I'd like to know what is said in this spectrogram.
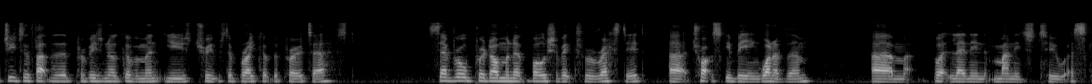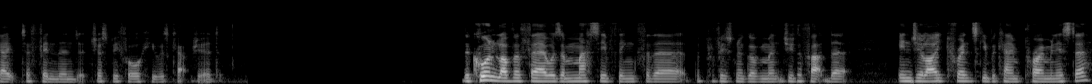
due to the fact that the provisional government used troops to break up the protest. Several predominant Bolsheviks were arrested, uh, Trotsky being one of them, um, but Lenin managed to escape to Finland just before he was captured. The Kornilov affair was a massive thing for the, the provisional government due to the fact that in July Kerensky became prime minister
